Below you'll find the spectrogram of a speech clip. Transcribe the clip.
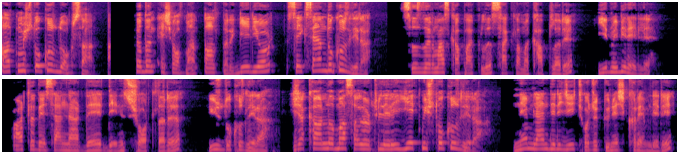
69.90. Kadın eşofman altları geliyor 89 lira. Sızdırmaz kapaklı saklama kapları 21.50. Farklı desenlerde deniz şortları 109 lira. Jakarlı masa örtüleri 79 lira. Nemlendirici çocuk güneş kremleri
